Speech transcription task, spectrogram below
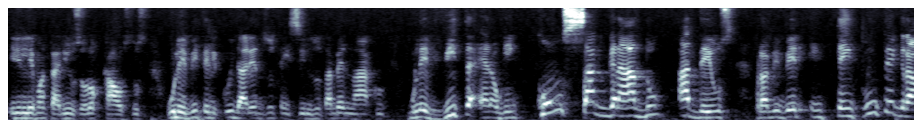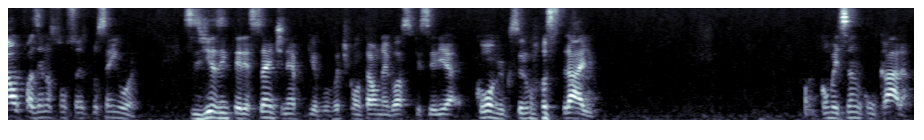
ele levantaria os holocaustos, o levita ele cuidaria dos utensílios do tabernáculo. O levita era alguém consagrado a Deus para viver em tempo integral fazendo as funções para o Senhor. Esses dias é interessante, né? Porque eu vou te contar um negócio que seria cômico se eu não mostrar. Conversando com um cara,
